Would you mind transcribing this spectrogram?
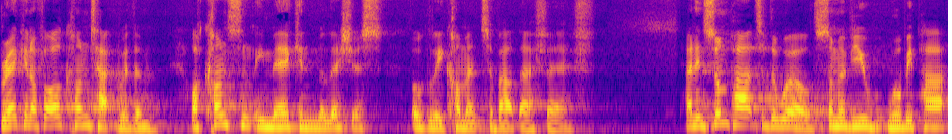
breaking off all contact with them, or constantly making malicious, ugly comments about their faith. And in some parts of the world, some of you will be, part,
